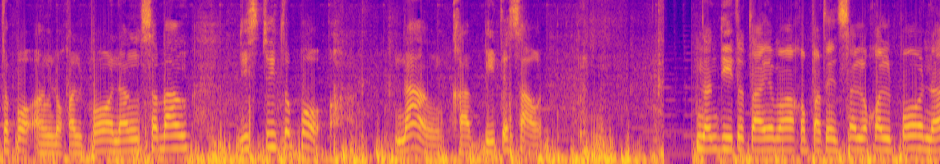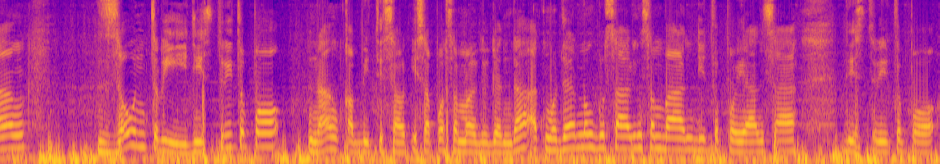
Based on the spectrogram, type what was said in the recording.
Ito po ang lokal po ng Sabang Distrito po ng Cavite South. Nandito tayo mga kapatid sa lokal po ng Zone 3, distrito po ng Cavite South. Isa po sa magaganda at modernong gusaling sambahan dito po yan sa distrito po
